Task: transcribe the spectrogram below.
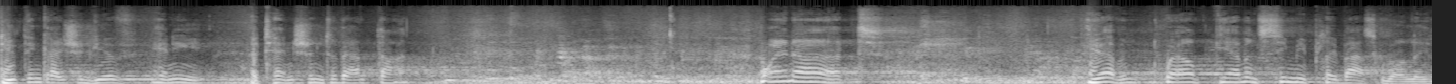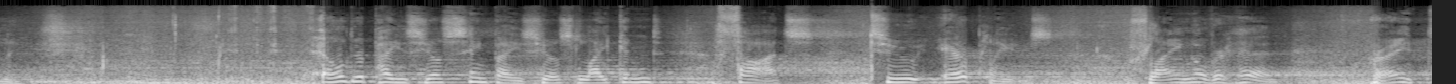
Do you think I should give any attention to that thought? Why not? You haven't, well, you haven't seen me play basketball lately. Elder Paisios, St. Paisios, likened thoughts to airplanes flying overhead, right?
